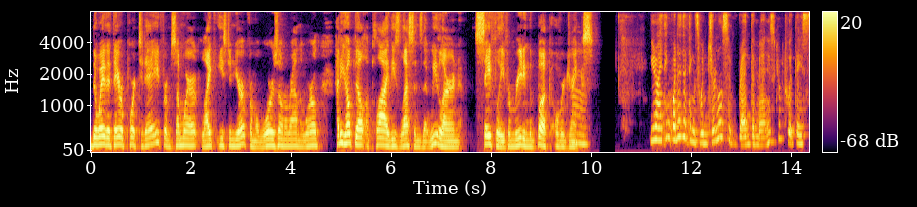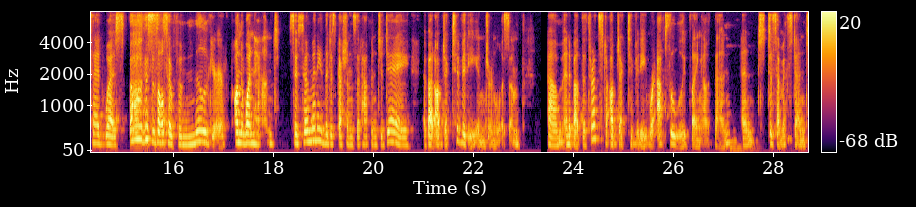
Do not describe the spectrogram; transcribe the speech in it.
the way that they report today from somewhere like Eastern Europe, from a war zone around the world? How do you hope they'll apply these lessons that we learn safely from reading the book over hmm. drinks? You know, I think one of the things when journalists have read the manuscript, what they said was, oh, this is also familiar on the one hand. So, so many of the discussions that happen today about objectivity in journalism um, and about the threats to objectivity were absolutely playing out then. And to some extent,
